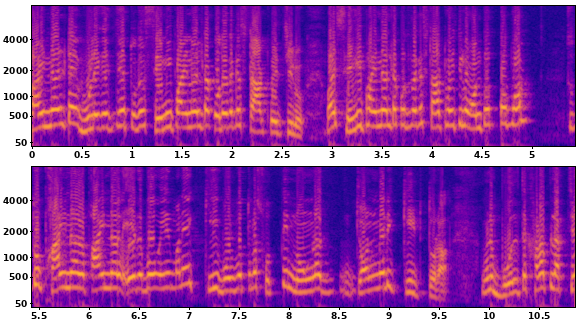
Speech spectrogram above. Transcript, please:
ফাইনালটাই ভুলে গেছি যে তোদের সেমিফাইনালটা কোথা থেকে স্টার্ট হয়েছিল। ভাই সেমিফাইনালটা কোথা থেকে স্টার্ট হয়েছিল অন্তত বল? শুধু ফাইনাল ফাইনাল এর বউ, এর মানে কি বলব তোরা? সত্যি নোংরা জন্মেরই কিট তোরা। মানে বলতে খারাপ লাগছে,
